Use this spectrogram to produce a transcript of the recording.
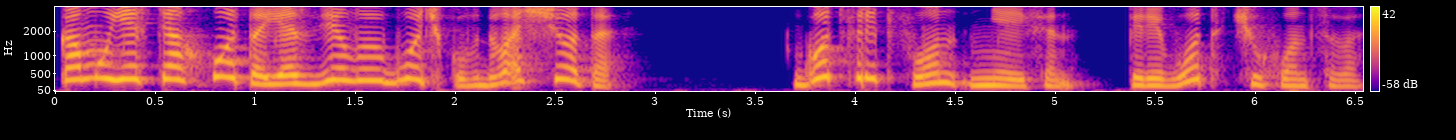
Кому есть охота, я сделаю бочку в два счета. Готфрид фон Нейфен. Перевод Чухонцева.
